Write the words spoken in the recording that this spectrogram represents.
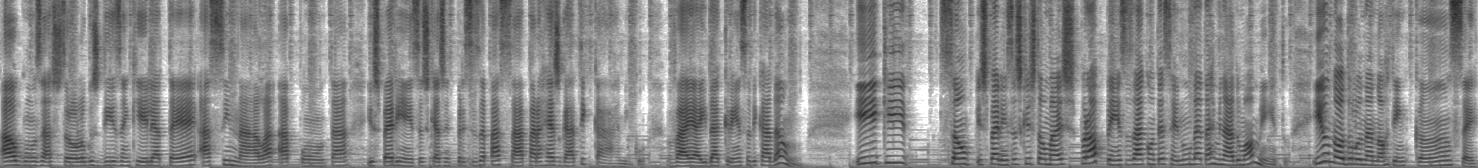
Alguns astrólogos dizem que ele até assinala, aponta experiências que a gente precisa passar para resgate kármico. Vai aí da crença de cada um. E que são experiências que estão mais propensas a acontecer num determinado momento. E o nódulo na norte em câncer,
